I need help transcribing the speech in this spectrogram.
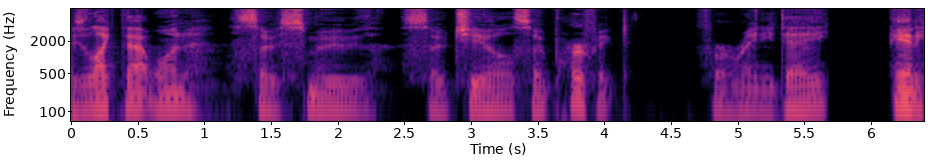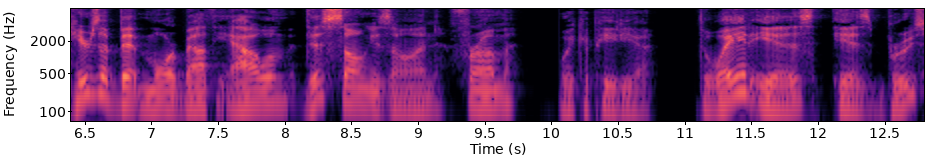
Always liked that one. So smooth, so chill, so perfect for a rainy day. And here's a bit more about the album. This song is on from Wikipedia. The Way It Is is Bruce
